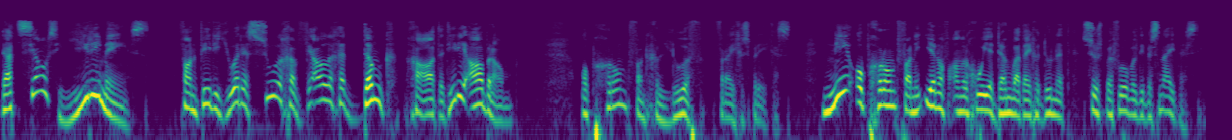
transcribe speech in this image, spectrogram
dat selfs hierdie mens van wie die Jode so geweldige dink gehad het, hierdie Abraham op grond van geloof vrygespreek is. Nie op grond van die een of ander goeie ding wat hy gedoen het, soos byvoorbeeld die besnydenis nie.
